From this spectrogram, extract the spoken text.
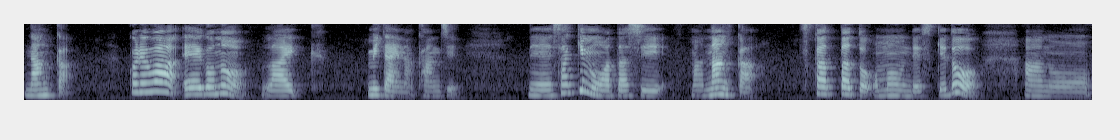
なんか。これは英語の like みたいな感じ。でさっきも私、まあ、なんか使ったと思うんですけどあの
